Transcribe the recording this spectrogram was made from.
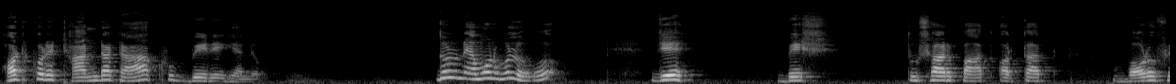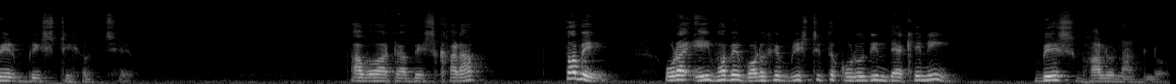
হট করে ঠান্ডাটা খুব বেড়ে গেল। ধরুন এমন হলো যে বেশ তুষারপাত অর্থাৎ বরফের বৃষ্টি হচ্ছে। আবহাওয়াটা বেশ খারাপ। তবে ওরা এইভাবে বরফে বৃষ্টি তো কোনোদিন দেখেনি, বেশ ভালো লাগল।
